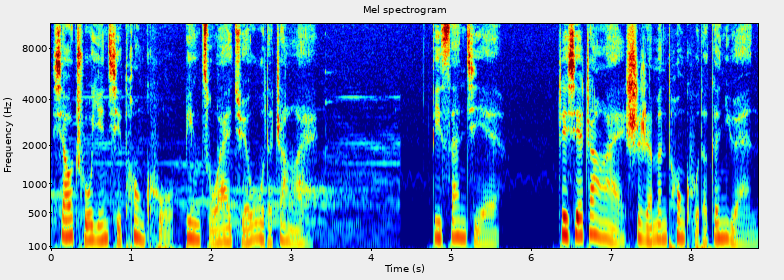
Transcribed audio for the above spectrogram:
消除引起痛苦并阻碍觉悟的障碍。第三节，这些障碍是人们痛苦的根源，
